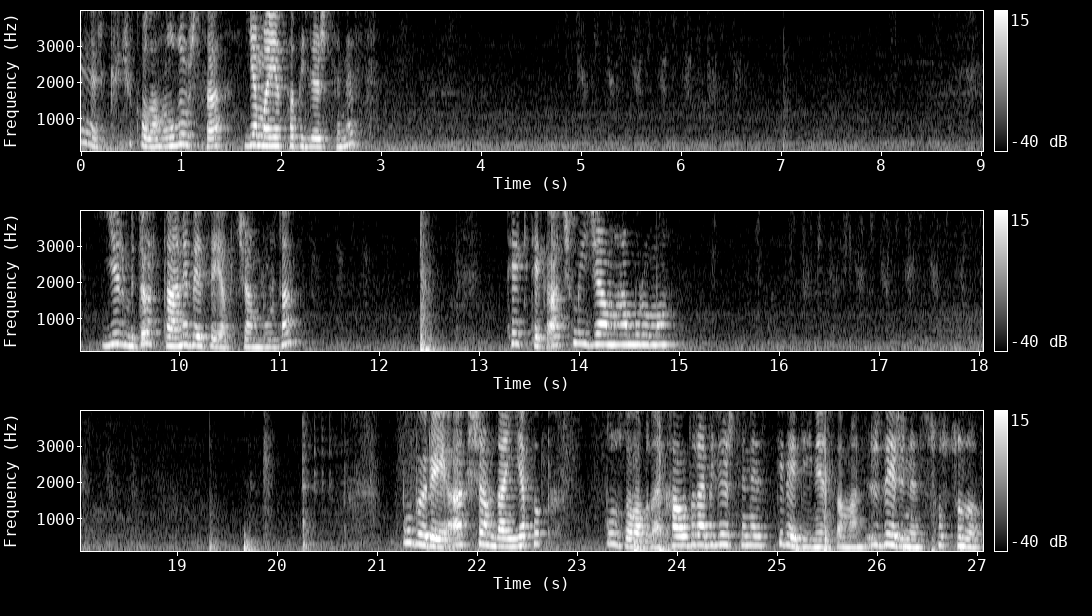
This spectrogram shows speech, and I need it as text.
Eğer küçük olan olursa yama yapabilirsiniz. Yirmi dört tane beze yapacağım buradan. Tek tek açmayacağım hamurumu. Bu böreği akşamdan yapıp buzdolabına kaldırabilirsiniz. Dilediğiniz zaman üzerine sosunu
